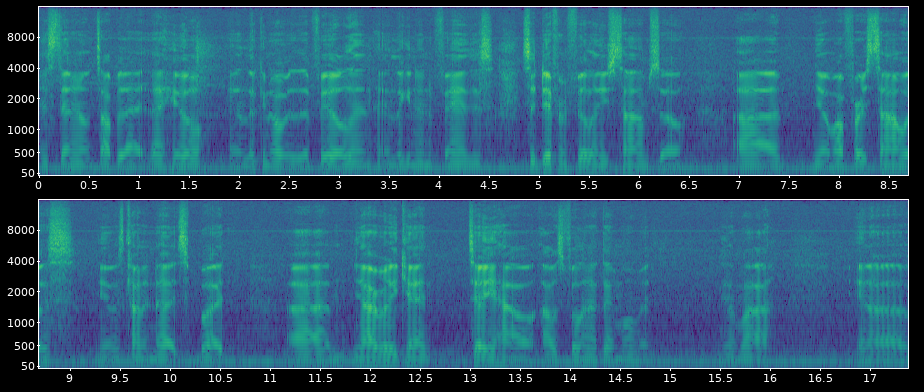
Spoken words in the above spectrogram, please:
and standing on top of that, that hill and looking over the field and, and looking in the fans, it's it's a different feeling each time. So, uh, you know, my first time was you know it was kind of nuts, but uh, you know I really can't tell you how I was feeling at that moment. You know my uh,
